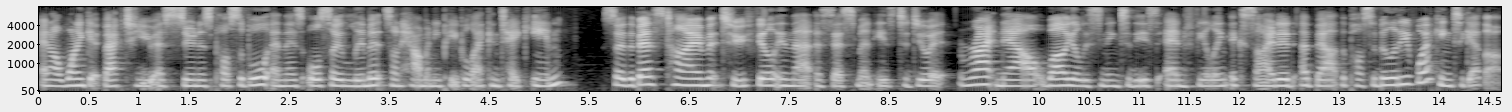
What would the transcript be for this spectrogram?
and I want to get back to you as soon as possible. And there's also limits on how many people I can take in. So, the best time to fill in that assessment is to do it right now while you're listening to this and feeling excited about the possibility of working together.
